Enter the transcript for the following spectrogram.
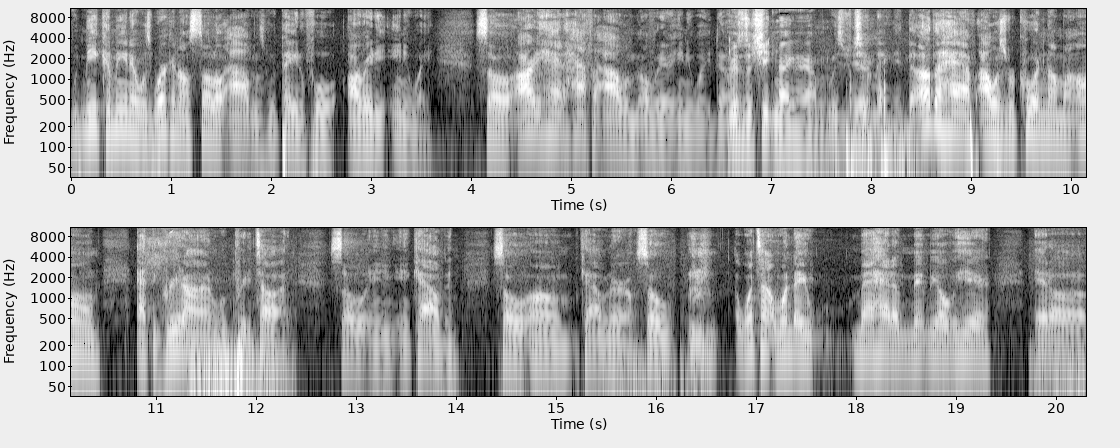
me and Kamina was working on solo albums with Paid in Full already anyway. So I already had half an album over there anyway done. This is a Chick Magnet album. which was Yeah. Chick Magnet. The other half I was recording on my own at the Gridiron with Pretty Todd, so in, in Calvin, so um Calvin Earl. So one time, one day, Madd Hatta met me over here at uh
